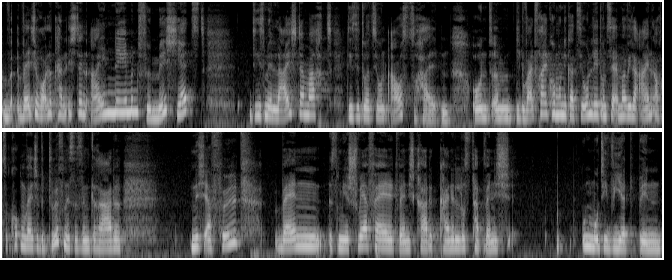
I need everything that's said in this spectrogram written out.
welche Rolle kann ich denn einnehmen für mich jetzt, die es mir leichter macht, die Situation auszuhalten. Und ähm, die gewaltfreie Kommunikation lädt uns ja immer wieder ein, auch zu gucken, welche Bedürfnisse sind gerade nicht erfüllt, wenn es mir schwer fällt, wenn ich gerade keine Lust habe, wenn ich unmotiviert bin,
